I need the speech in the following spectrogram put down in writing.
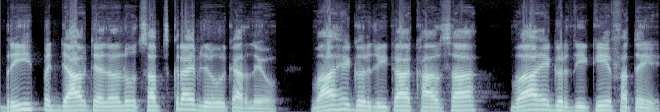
ਬਰੀਫ ਪੰਜਾਬ ਚੈਨਲ ਨੂੰ ਸਬਸਕ੍ਰਾਈਬ ਜਰੂਰ ਕਰ ਲਿਓ। ਵਾਹਿਗੁਰੂ ਜੀ ਕਾ ਖਾਲਸਾ, ਵਾਹਿਗੁਰੂ ਜੀ ਕੀ ਫਤਿਹ।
